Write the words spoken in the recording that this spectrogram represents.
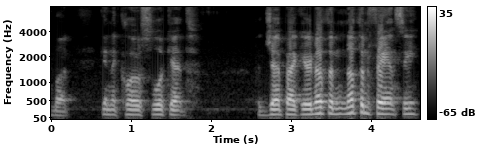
But getting a close look at the jetpack here. Nothing, nothing fancy.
